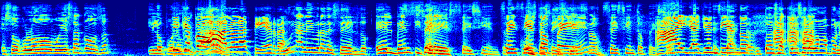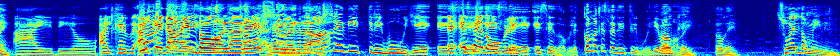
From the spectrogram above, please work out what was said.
esos globos y esa cosa. Y lo ponen Y que para bajarlo a la tierra. Una libra de cerdo, el 23. Seis- 600. 600 cuesta 600. pesos. 600 pesos. Ay, ya yo entiendo. Exacto. Entonces, ¿a quién se lo van a poner? Ay, Dios. Al que, al que ¿Cuánto gane en dólares, cómo se- verdad. ¿Cómo se distribuye ese, E- ese doble. Ese, ese doble. ¿Cómo es que se distribuye? Vamos ok, a ver. ok. Sueldo mínimo.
